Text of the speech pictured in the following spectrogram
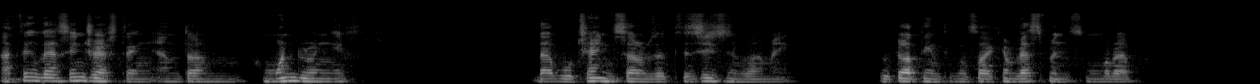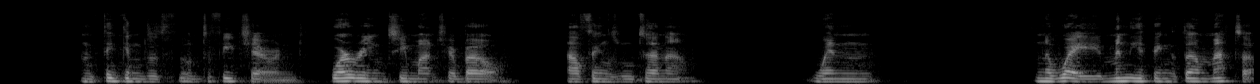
I think that's interesting and um, I'm wondering if that will change some of the decisions I make regarding things like investments and whatever. And thinking of the future and worrying too much about how things will turn out. When, in a way, many things don't matter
